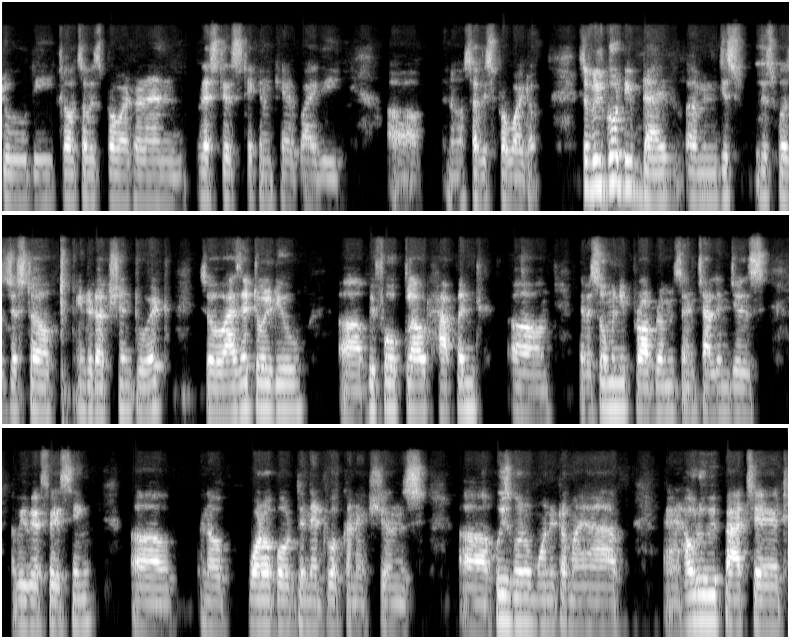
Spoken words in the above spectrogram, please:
to the cloud service provider and rest is taken care by the uh, you know service provider. So we'll go deep dive. I mean just this was just a introduction to it. So as i told you uh, before cloud happened um, there were so many problems and challenges we were facing. Uh, you know what about the network connections? Uh, who is going to monitor my app? And how do we patch it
